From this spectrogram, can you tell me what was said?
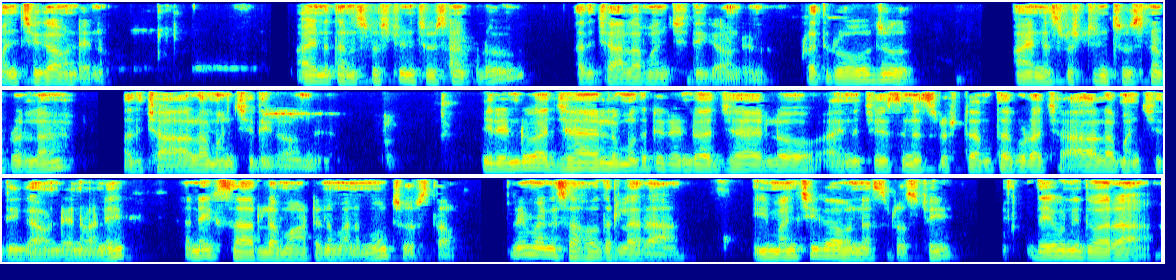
మంచిగా ఉండేను. ఆయన తన సృష్టిని చూసినప్పుడు అది చాలా మంచిదిగా ఉండేను ప్రతిరోజు ఆయన సృష్టిని చూసినప్పుడల్లా అది చాలా మంచిదిగా ఉంది. ఈ రెండు అధ్యాయాల్లో మొదటి రెండు అధ్యాయాల్లో ఆయన చేసిన సృష్టి అంతా కూడా చాలా మంచిదిగా ఉండేను అని అనేక సార్ల మాటను మనము చూస్తాం. ప్రియమైన సహోదరులారా ఈ మంచిగా ఉన్న సృష్టి దేవుని ద్వారా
